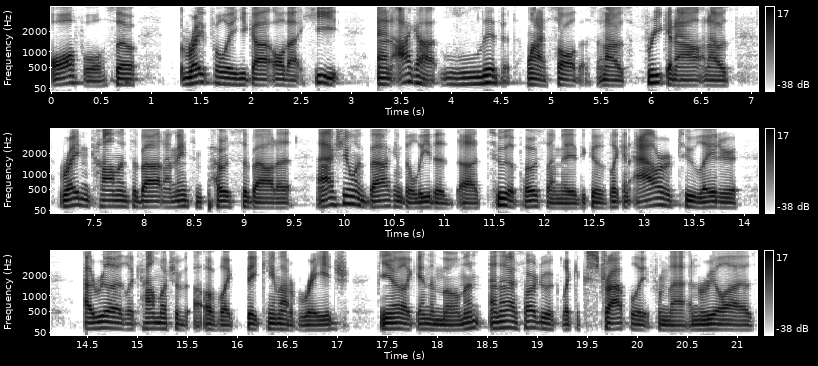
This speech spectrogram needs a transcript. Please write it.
awful so rightfully he got all that heat and I got livid when I saw this, and I was freaking out, and I was writing comments about it. And I made some posts about it. I actually went back and deleted uh, two of the posts I made because, like, an hour or two later, I realized like how much of, of like they came out of rage, you know, like in the moment, and then I started to like extrapolate from that and realize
